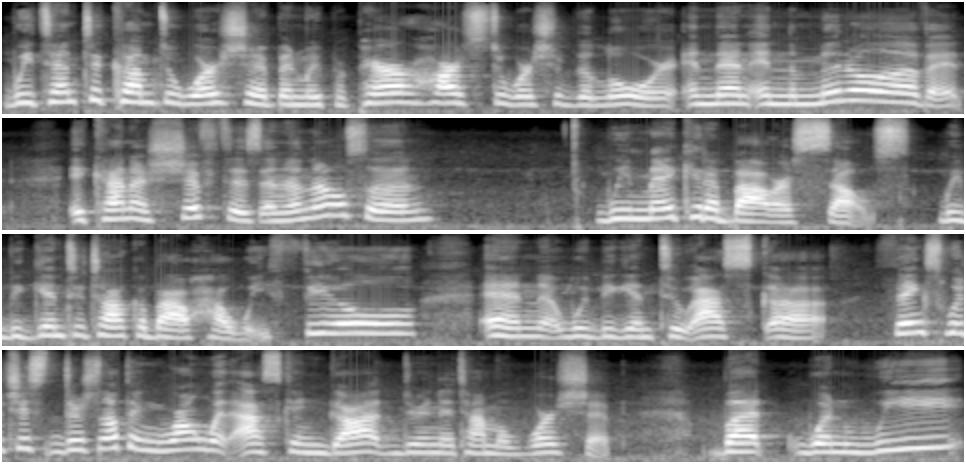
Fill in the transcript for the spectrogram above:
we tend to come to worship and we prepare our hearts to worship the Lord. And then in the middle of it, it kind of shifts us. And then all of a sudden, we make it about ourselves. We begin to talk about how we feel and we begin to ask uh, things, which is, there's nothing wrong with asking God during the time of worship. But when we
